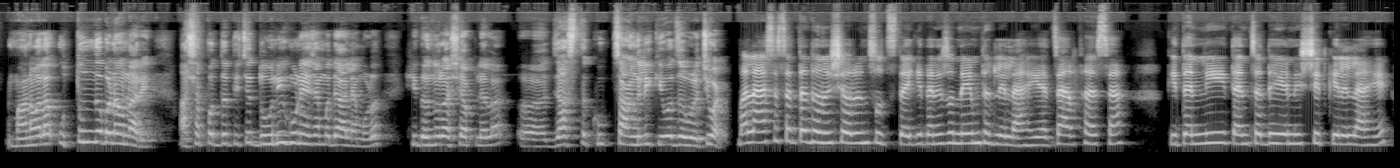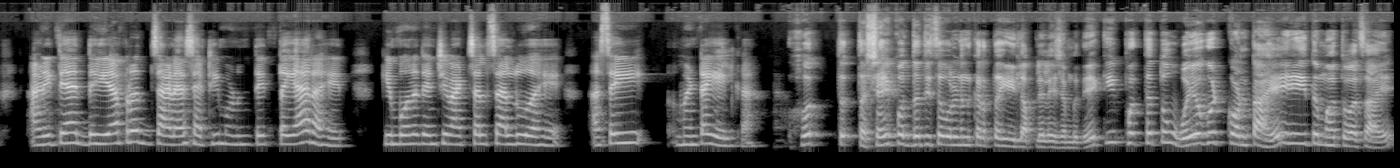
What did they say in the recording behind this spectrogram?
मानवाला उत्तुंग बनवणारे अशा पद्धतीचे दोन्ही गुण याच्यामध्ये आल्यामुळं ही धनुराशी आपल्याला जास्त खूप चांगली किंवा जवळची वाटते. मला असं सत्ता धनुष्यावरून सुचतंय की त्यांनी जो नेम ठरलेला आहे याचा अर्थ असा की त्यांनी त्यांचं ध्येय निश्चित केलेलं आहे आणि त्या ध्येयाप्रत जाण्यासाठी म्हणून ते तयार आहेत किंबहुना त्यांची वाटचाल चालू आहे असंही म्हणता येईल का? हो तशाही पद्धतीचं वर्णन करता येईल आपल्याला याच्यामध्ये की फक्त तो वयोगट कोणता आहे हे इथं महत्वाचं आहे.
